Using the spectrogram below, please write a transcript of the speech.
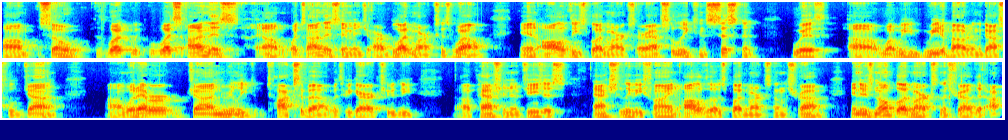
Um, so what what's on this uh, what's on this image are blood marks as well, and all of these blood marks are absolutely consistent with uh, what we read about in the Gospel of John. Uh, whatever John really talks about with regard to the uh, passion of Jesus, actually we find all of those blood marks on the shroud. And there's no blood marks on the shroud that, are,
